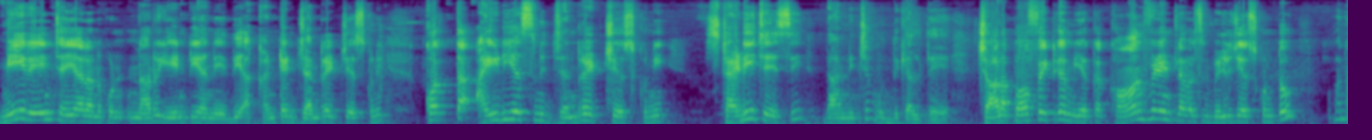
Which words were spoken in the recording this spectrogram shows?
మీరేం చేయాలనుకుంటున్నారు ఏంటి అనేది ఆ కంటెంట్ జనరేట్ చేసుకుని కొత్త ఐడియాస్ని జనరేట్ చేసుకుని స్టడీ చేసి దాని నుంచి ముందుకెళ్తే చాలా పర్ఫెక్ట్గా మీ యొక్క కాన్ఫిడెంట్ లెవెల్స్ని బిల్డ్ చేసుకుంటూ మన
